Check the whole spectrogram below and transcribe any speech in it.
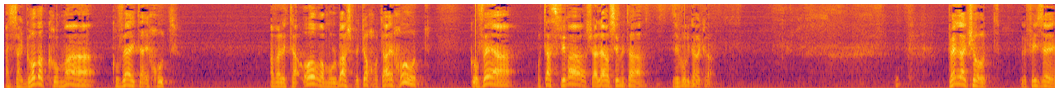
אז הגובה קומה קובע את האיכות. אבל את האור המולבש בתוך אותה איכות קובע אותה ספירה שעליה עושים את הזיווג דרכה. ואין להקשות, לפי זה,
